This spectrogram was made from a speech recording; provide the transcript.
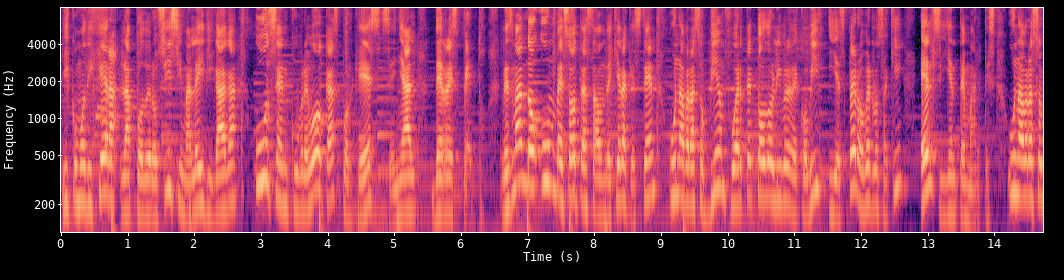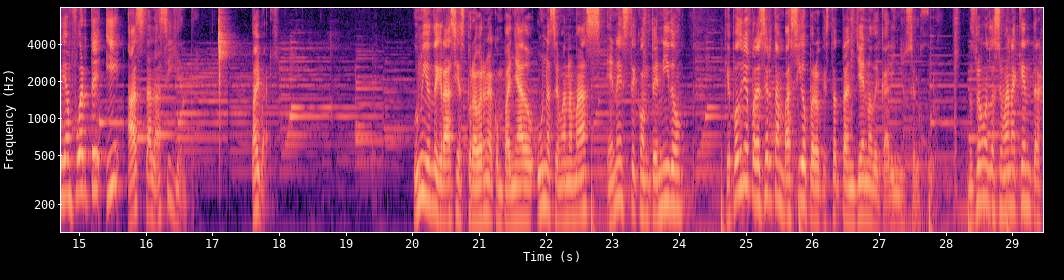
y como dijera la poderosísima Lady Gaga, usen cubrebocas porque es señal de respeto. Les mando un besote hasta donde quiera que estén, un abrazo bien fuerte, todo libre de COVID y espero verlos aquí el siguiente martes. Un abrazo bien fuerte y hasta la siguiente. Bye bye. Un millón de gracias por haberme acompañado una semana más en este contenido que podría parecer tan vacío pero que está tan lleno de cariño, se lo juro. Nos vemos la semana que entra.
